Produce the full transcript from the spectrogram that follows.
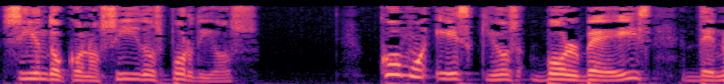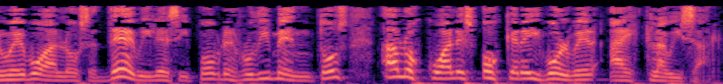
siendo conocidos por Dios, ¿cómo es que os volvéis de nuevo a los débiles y pobres rudimentos a los cuales os queréis volver a esclavizar?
